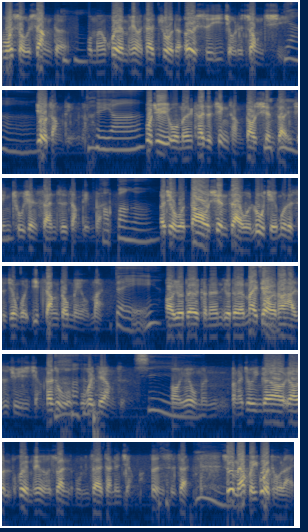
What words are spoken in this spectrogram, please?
我手上的我们会员朋友在做的二四一九的重企，又涨停了。对呀，过去我们开始进场到现在已经出现三只涨停板，好棒哦！而且我到现在我录节目的时间，我一张都没有卖。对，哦，有的可能有的人卖掉了，他还是继续讲，但是我不会这样子。是哦，因为我们。本来就应该要要会员朋友有赚，我们再才能讲嘛，这很实在。所以我们要回过头来，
